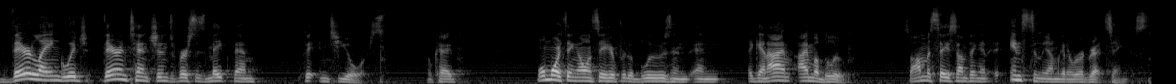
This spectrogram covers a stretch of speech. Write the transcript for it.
their language, their intentions, versus make them fit into yours. Okay? One more thing I want to say here for the blues, and, and again, I'm, I'm a blue. So I'm going to say something, and instantly I'm going to regret saying this,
